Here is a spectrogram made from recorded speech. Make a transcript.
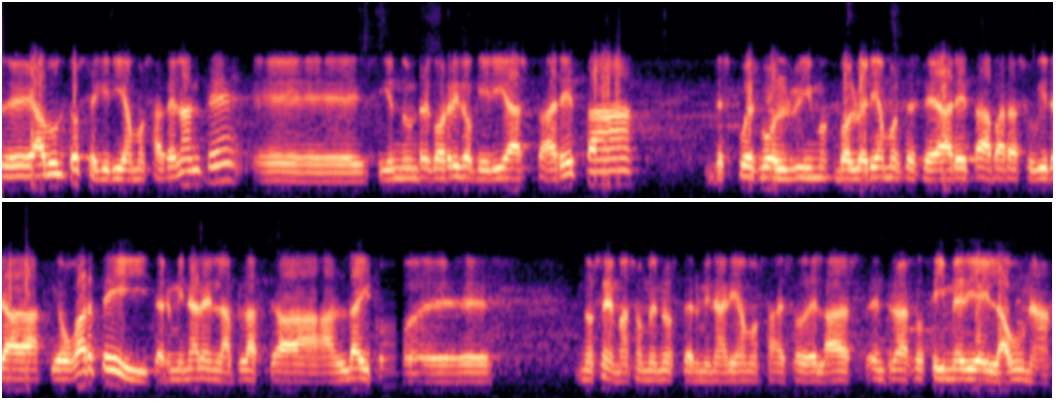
eh, adultos seguiríamos adelante, eh, siguiendo un recorrido que iría hasta Areta, Después volvimos, volveríamos desde Areta para subir hacia Ugarte y terminar en la plaza Aldaico. Pues, no sé, más o menos terminaríamos a eso de las entre las doce y media y la una.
